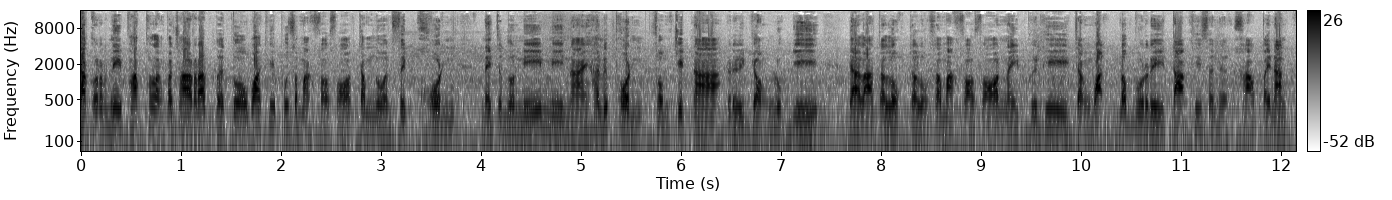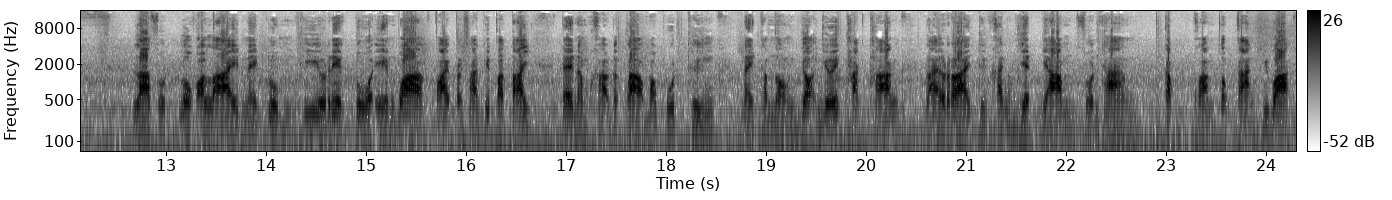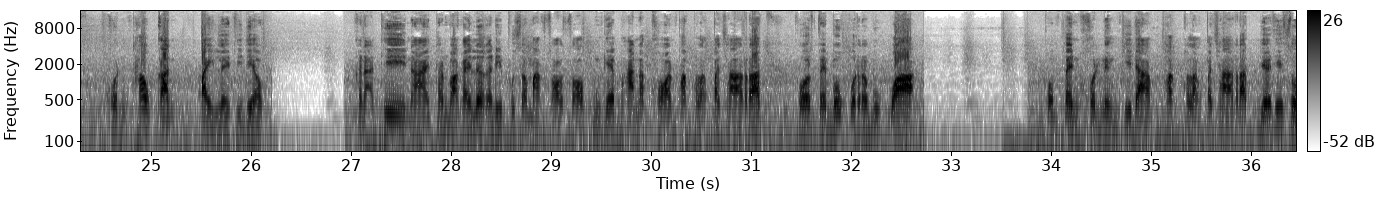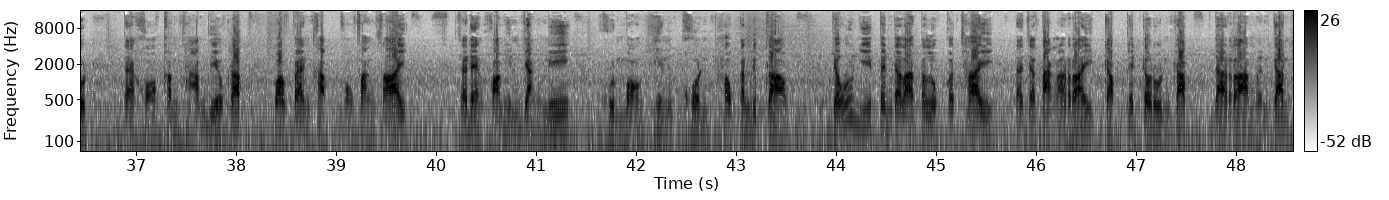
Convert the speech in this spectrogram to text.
จากกรณีพักพลังประชารัฐเปิดตัวว่าที่ผู้สมัครสสจำนวน 10 คน ในจำนวนนี้มีนายหฤพล สมจิตนา หรือหยองลูกหยี ดาราตลกจะลงสมัครสสในพื้นที่จังหวัดลบบุรีตามที่เสนอข่าวไปนั้น ล่าสุดโลกออนไลน์ในกลุ่มที่เรียกตัวเองว่าฝ่ายประชาธิปไตย ได้นำข่าวดังกล่าวมาพูดถึง ในทำนองเยาะเย้ยถักถางหลายรายถึงขั้นเหยียดยามสวนทางกับความต้องการที่ว่าคนเท่ากันไปเลยทีเดียว ขณะที่นายธันวาไกรเลิกอดีตผู้สมัครสสกรุงเทพมหานครพรรคพลังประชารัฐโพสต์เฟซบุ๊กระบุว่า ผมเป็นคนหนึ่งที่ด่าพรรคพลังประชารัฐเยอะที่สุด แต่ขอคำถามเดียวครับ ว่าแฟนคลับของฝั่งซ้าย แสดงความเห็นอย่างนี้ คุณมองเห็นคนเท่ากันหรือเปล่ายองลูกหยีเป็นดาราตลกก็ใช่ แต่จะต่างอะไรกับเพชรกรุณครับ ดาราเหมือนกัน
